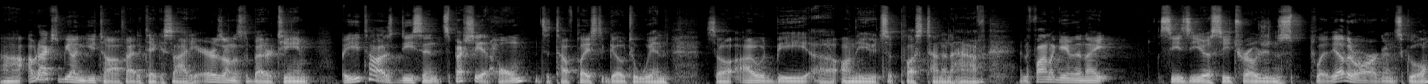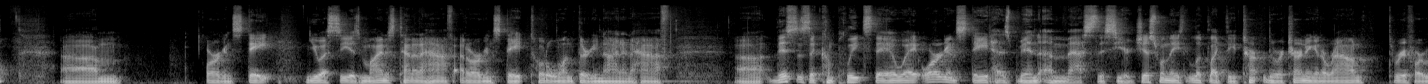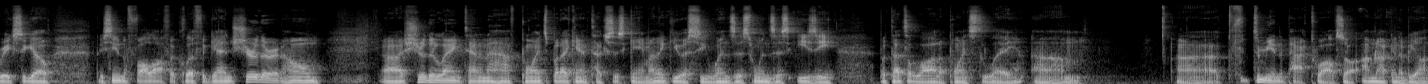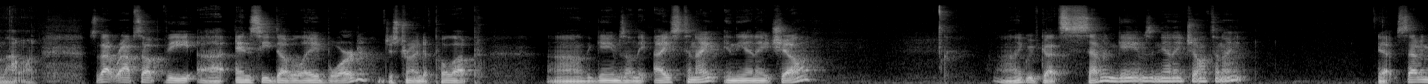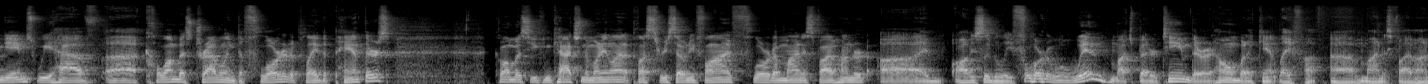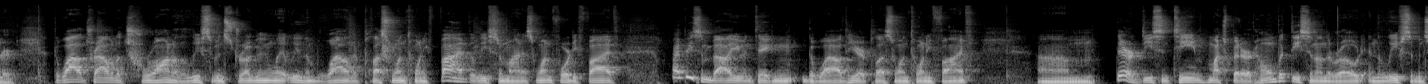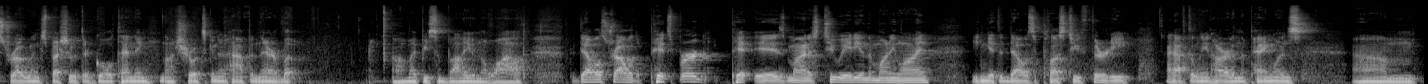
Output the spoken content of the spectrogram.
Uh, I would actually be on Utah if I had to take a side here. Arizona's the better team, but Utah is decent, especially at home. It's a tough place to go to win. So I would be uh, on the Utes at plus 10 and a half. And the final game of the night sees the USC Trojans play the other Oregon school. Um, Oregon State. USC is minus 10 and a half at Oregon State, total 139 and a half. Uh, this is a complete stay away. Oregon State has been a mess this year. Just when they looked like they, tur- they were turning it around three or four weeks ago, they seem to fall off a cliff again. Sure, they're at home. Uh, sure, they're laying 10 and a half points, but I can't touch this game. I think USC wins this, wins this easy, but that's a lot of points to lay um, uh, to me in the Pac 12, so I'm not going to be on that one. So that wraps up the uh, NCAA board. Just trying to pull up uh, the games on the ice tonight in the NHL. I think we've got seven games in the NHL tonight. Yeah, seven games. We have uh, Columbus traveling to Florida to play the Panthers. Columbus, you can catch in the money line at plus 375. Florida minus 500. I obviously believe Florida will win. Much better team. They're at home, but I can't lay uh, minus 500. The Wild travel to Toronto. The Leafs have been struggling lately. The Wild are plus 125. The Leafs are minus 145. Might be some value in taking the Wild here at plus 125. Um, they're a decent team, much better at home, but decent on the road. And the Leafs have been struggling, especially with their goaltending. Not sure what's going to happen there, but uh, might be some value in the wild. The Devils travel to Pittsburgh. Pitt is minus 280 in the money line. You can get the Devils at plus 230. I'd have to lean hard on the Penguins. Um,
